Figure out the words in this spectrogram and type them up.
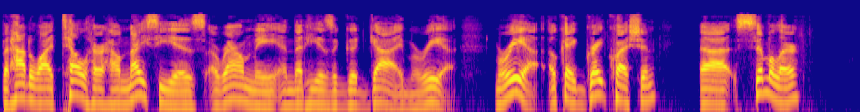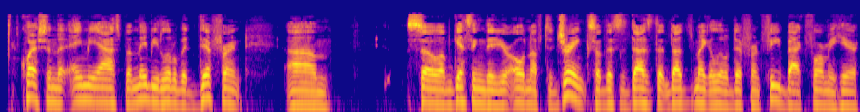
But how do I tell her how nice he is around me and that he is a good guy, Maria? Maria, okay, great question. Uh, similar question that Amy asked, but maybe a little bit different. Um, so I'm guessing that you're old enough to drink. So this is, does does make a little different feedback for me here.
